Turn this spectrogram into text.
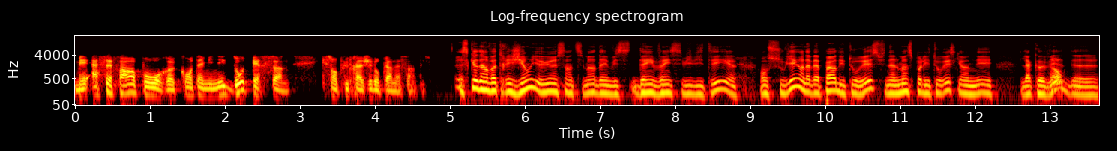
mais assez fort pour euh, contaminer d'autres personnes qui sont plus fragiles au plan de la santé. Est-ce que dans votre région, il y a eu un sentiment d'invincibilité? On se souvient, on avait peur des touristes. Finalement, ce pas les touristes qui ont amené la COVID. Euh.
